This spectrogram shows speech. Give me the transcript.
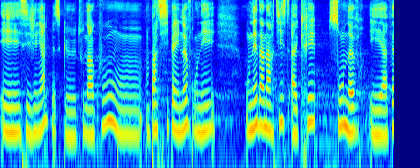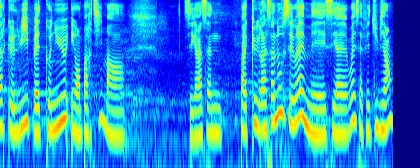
Et c'est génial parce que tout d'un coup, on, participe à une œuvre, on on aide un artiste à créer son œuvre et à faire que lui peut être connu et en partie, ben, c'est grâce à pas que grâce à nous, c'est vrai, mais euh, ça fait du bien.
